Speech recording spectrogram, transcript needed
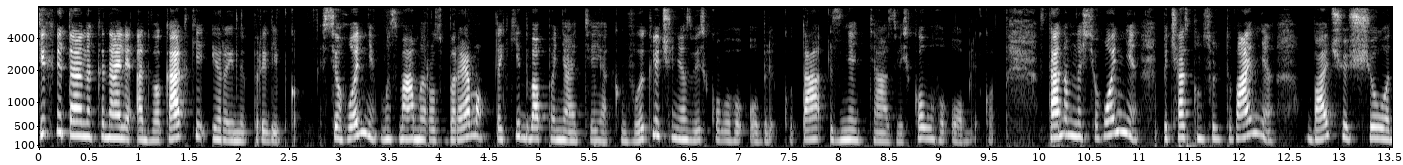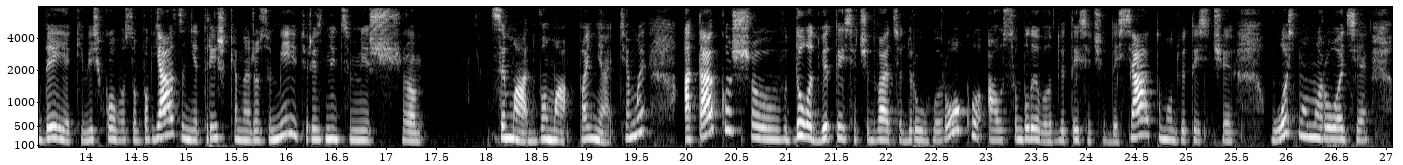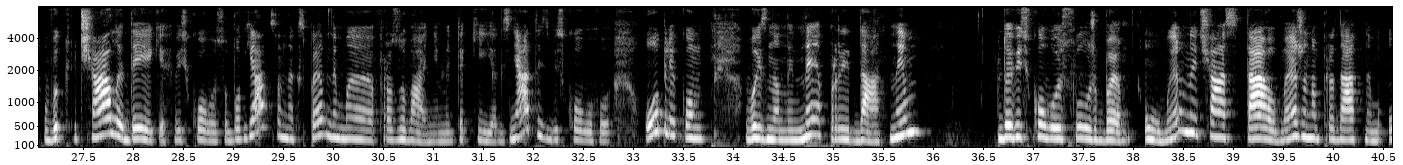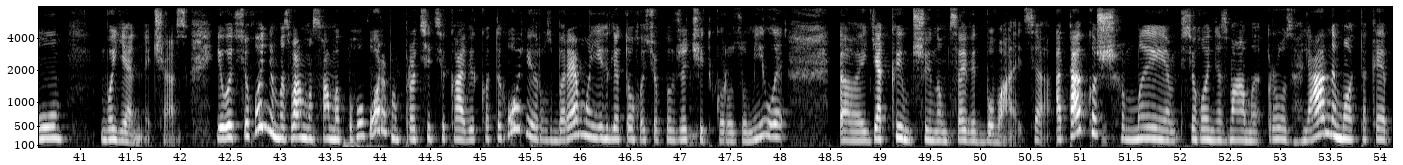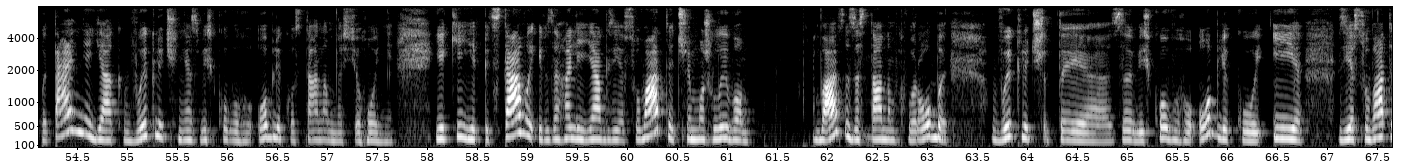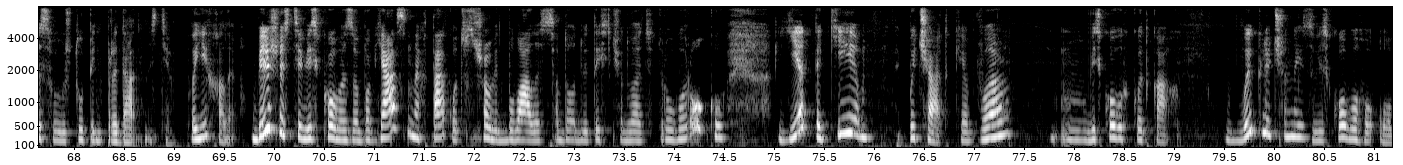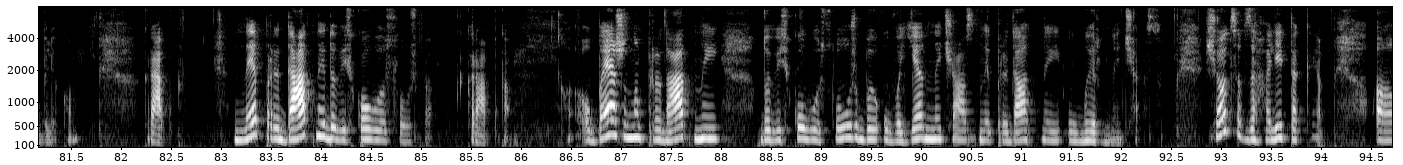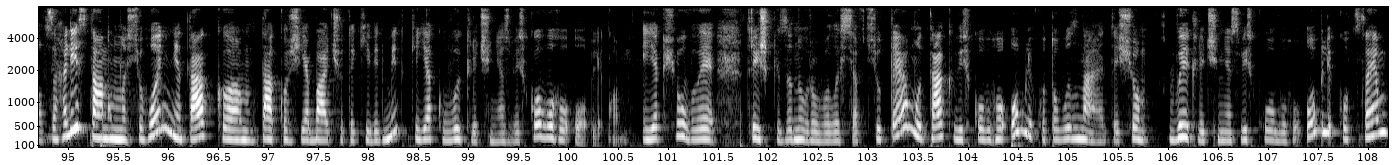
Всіх вітаю на каналі адвокатки Ірини Приліпко. Сьогодні ми з вами розберемо такі два поняття, як виключення з військового обліку та зняття з військового обліку. Станом на сьогодні, під час консультування, бачу, що деякі військовозобов'язані трішки не розуміють різницю між е, цими двома поняттями, а також е, до 2022 року, а особливо в 2010-2008 році, виключали деяких військовозобов'язаних з певними фразуваннями, такі як зняти з військового обліку, визнаний непридатним. До військової служби у мирний час та обмежено придатним у воєнний час. І от сьогодні ми з вами вами поговоримо про ці цікаві категорії, розберемо їх для того, щоб ви вже чітко розуміли, е, яким чином це відбувається. А також ми сьогодні з вами розглянемо таке питання, як виключення з військового обліку станом на сьогодні, які є підстави, і взагалі як з'ясувати, чи можливо. Вас за станом хвороби виключити з військового обліку і з'ясувати свою ступінь придатності. Поїхали. У більшості військовозобов'язаних, так от що відбувалося до 2022 року, є такі печатки в військових квитках. Виключений з військового обліку. Крапка. Непридатний до військової служби. Крапка обмежено придатний до військової служби у воєнний час, непридатний у мирний час. Що це взагалі таке? Взагалі, станом на сьогодні, так е, також я бачу такі відмітки, як виключення з військового обліку. І якщо ви трішки занурювалися в цю тему, так військового обліку, то ви знаєте, що виключення з військового обліку це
